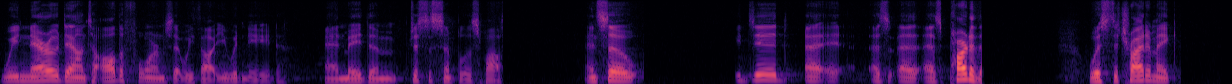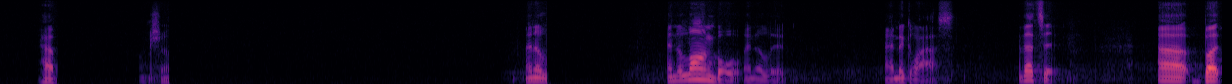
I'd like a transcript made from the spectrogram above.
we narrowed down to all the forms that we thought you would need and made them just as simple as possible. And so we did, uh, uh, as, uh, as part of that, was to try to make have function. And a, and a long bowl and a lid and a glass. That's it. Uh, but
